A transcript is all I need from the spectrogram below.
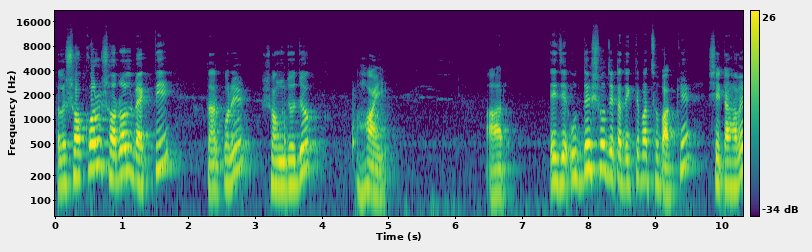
তাহলে সকল সরল ব্যক্তি, তারপরে সংযোজক হয়। আর এই যে উদ্দেশ্য যেটা দেখতে পাচ্ছ বাক্যে, সেটা হবে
